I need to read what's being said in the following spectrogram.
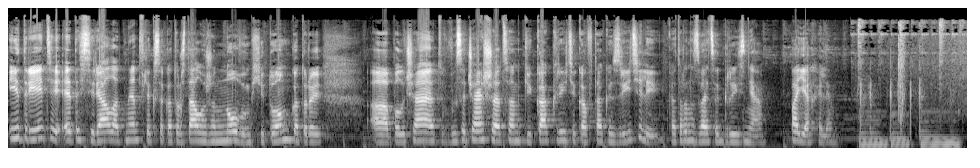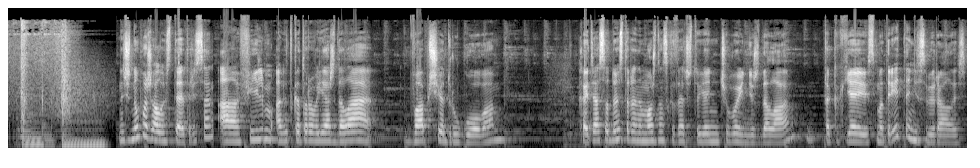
И третий — это сериал от Netflix, который стал уже новым хитом, который э, получает высочайшие оценки как критиков, так и зрителей, который называется «Грызня». Поехали! Начну, пожалуй, с Тетриса, а фильм, от которого я ждала вообще другого. Хотя, с одной стороны, можно сказать, что я ничего и не ждала, так как я и смотреть-то не собиралась.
